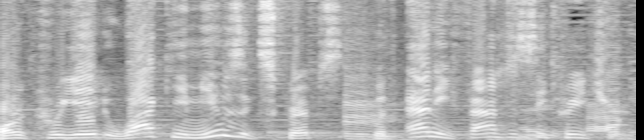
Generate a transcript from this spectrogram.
Or create wacky music scripts with any fantasy creatures.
